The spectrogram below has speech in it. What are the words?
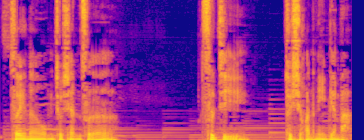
所以呢，我们就选择自己最喜欢的那一边吧。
